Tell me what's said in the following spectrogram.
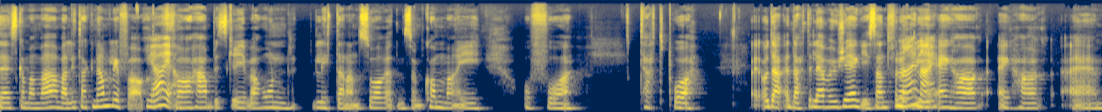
det skal man være veldig takknemlig for. Mm. Ja, ja. For her beskriver hun litt av den sårheten som kommer i å få tett på Og de, dette lever jo ikke jeg i, sant? for Nei, vi, nei. jeg har, jeg har eh,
